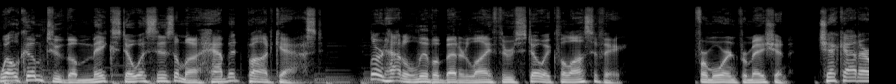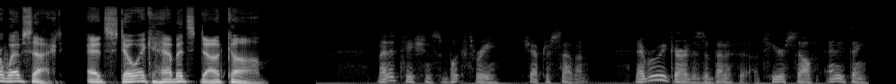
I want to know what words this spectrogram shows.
Welcome to the Make Stoicism a Habit podcast. Learn how to live a better life through Stoic philosophy. For more information, check out our website at stoichabits.com. Meditations, Book 3, Chapter 7. Never regard as a benefit to yourself anything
